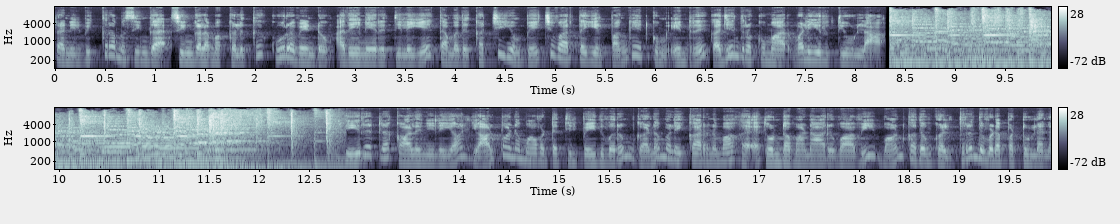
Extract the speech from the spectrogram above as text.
ரணில் விக்ரமசிங்க சிங்கள மக்களுக்கு கூற வேண்டும். அதே நேரத்திலேயே தமது கட்சியும் பேச்சுவார்த்தையில் பங்கேற்கும் என்று கஜேந்திரகுமார் வலியுறுத்தியுள்ளார். சீரற்ற காலநிலையால் யாழ்ப்பாண மாவட்டத்தில் பெய்து வரும் கனமழை காரணமாக தொண்டமானாறு வாவி வான்கதவுகள் திறந்துவிடப்பட்டுள்ளன.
